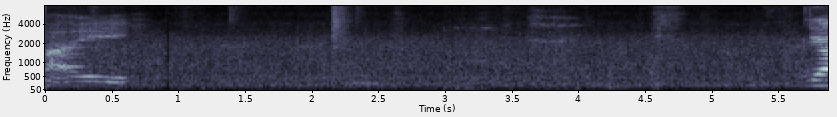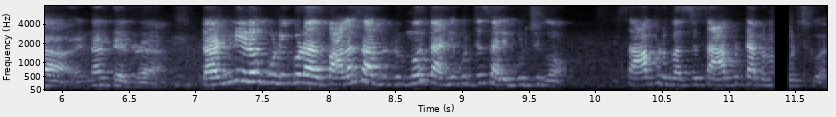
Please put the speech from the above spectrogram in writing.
ஹாய் யா என்ன தெரியல தண்ணி எல்லாம் குடிக்கூடாது. பழம் சாப்பிட்டு இருக்கும்போது தண்ணி குடிச்சா சளி பிடிச்சிக்கும். சாப்பிடு ஃபர்ஸ்ட் சாப்பிட்டு அப்புறம் குடிச்சுக்குவ.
